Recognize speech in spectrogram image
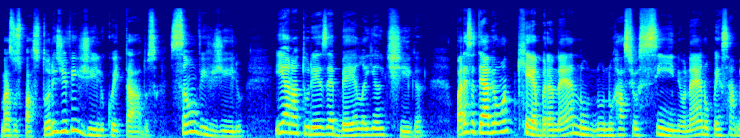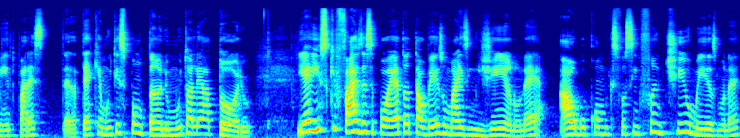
Mas os pastores de Virgílio, coitados, são Virgílio, e a natureza é bela e antiga. Parece até haver uma quebra, né, no, no, no raciocínio, né, no pensamento. Parece até que é muito espontâneo, muito aleatório. E é isso que faz desse poeta talvez o mais ingênuo, né? Algo como que se fosse infantil mesmo, né?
